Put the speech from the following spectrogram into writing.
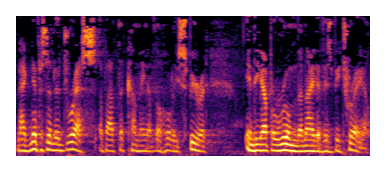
magnificent address about the coming of the Holy Spirit in the upper room the night of his betrayal.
